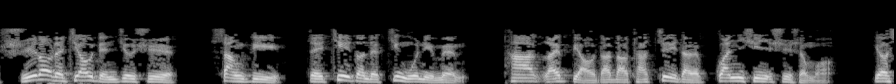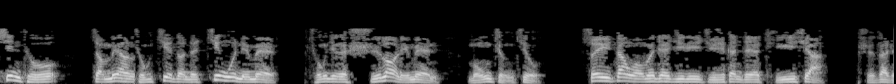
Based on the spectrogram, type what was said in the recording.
失落的焦点就是上帝在这段的经文里面，他来表达到他最大的关心是什么？要信徒怎么样从这段的经文里面，从这个失落里面蒙拯救？所以，当我们在这里只是跟大家提一下，使大家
